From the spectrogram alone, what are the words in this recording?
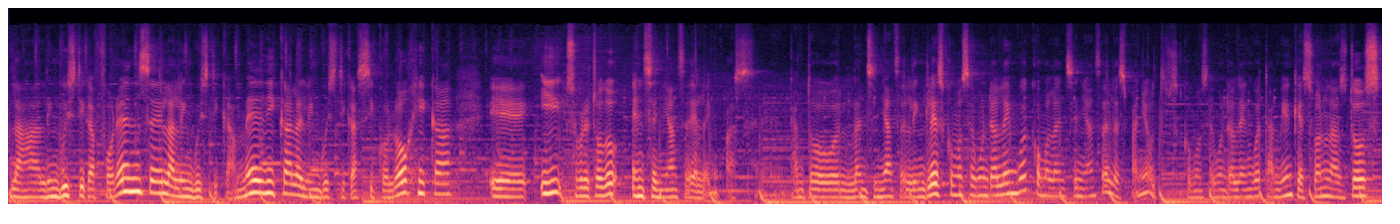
la lingüística forense, la lingüística médica, la lingüística psicológica eh, y sobre todo enseñanza de lenguas. Eh, tanto la enseñanza del inglés como segunda lengua como la enseñanza del español como segunda lengua también, que son las dos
